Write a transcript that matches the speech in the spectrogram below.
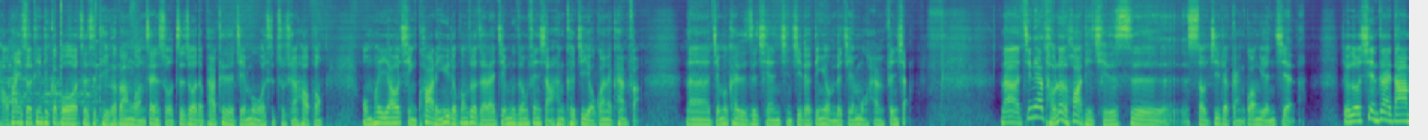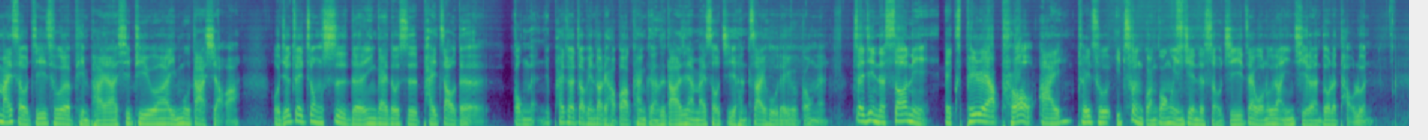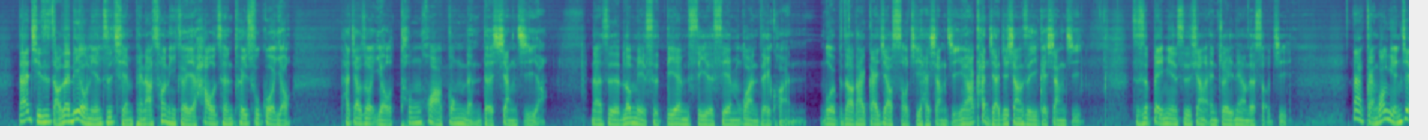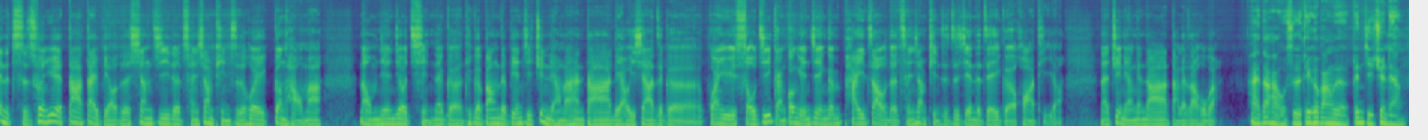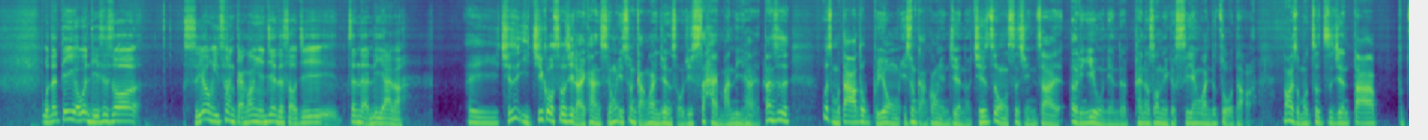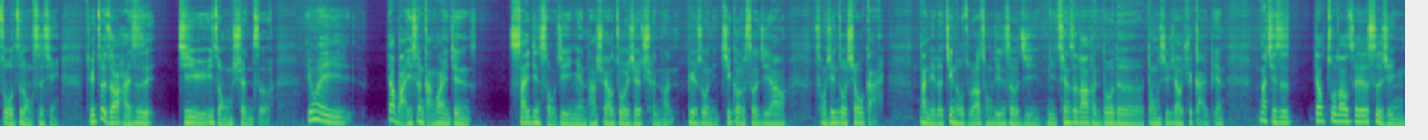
好，欢迎收听 Tik 播，这是 Tik 帮网站所制作的 Podcast 节目，我是主持人浩鹏。我们会邀请跨领域的工作者来节目中分享和科技有关的看法。那节目开始之前，请记得订阅我们的节目和分享。那今天要讨论的话题其实是手机的感光元件啊，就是说现在大家买手机，除了品牌啊、CPU 啊、荧幕大小啊，我觉得最重视的应该都是拍照的。功能就拍出来照片到底好不好看，可能是大家现在买手机很在乎的一个功能。最近的 Sony Xperia Pro I 推出一寸管光元件的手机，在网络上引起了很多的讨论。但其实早在六年之前，Panasonic 也号称推出过有它叫做有通话功能的相机啊，那是 Lumix DMC 的 CM One 这一款，我也不知道它该叫手机还相机，因为它看起来就像是一个相机，只是背面是像 Android 那样的手机。那感光元件的尺寸越大，代表着相机的成像品质会更好吗？那我们今天就请那个 Tik 帮的编辑俊良来和大家聊一下这个关于手机感光元件跟拍照的成像品质之间的这一个话题哦。那俊良跟大家打个招呼吧。嗨，大家好，我是 Tik 帮的编辑俊良。我的第一个问题是说，使用一寸感光元件的手机真的很厉害吗？诶、其实以机构设计来看，使用一寸感光元件的手机是还蛮厉害。但是为什么大家都不用一寸感光元件呢？其实这种事情在二零一五年的 Panasonic CM1 就做到了。那为什么这之间大家不做这种事情？其实最主要还是基于一种选择，因为要把一寸感光元件塞进手机里面，它需要做一些权衡。比如说你机构的设计要重新做修改，那你的镜头组要重新设计，你牵涉到很多的东西要去改变。那其实要做到这些事情，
